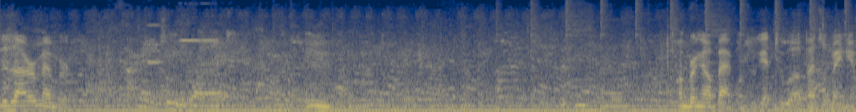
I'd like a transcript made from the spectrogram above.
Good as I remember. Mm. I'll bring out back once we get to uh, Pennsylvania.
